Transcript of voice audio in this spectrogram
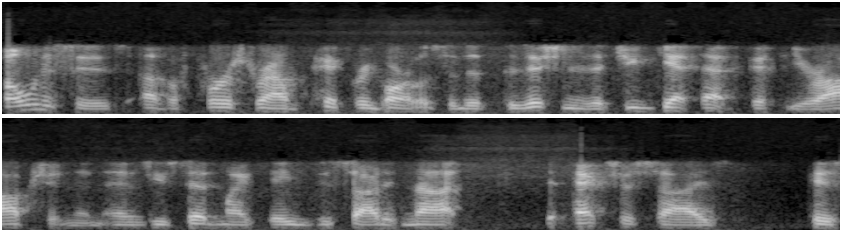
bonuses of a first round pick, regardless of the position, is that you get that fifth year option. And as you said, Mike, they decided not to exercise his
